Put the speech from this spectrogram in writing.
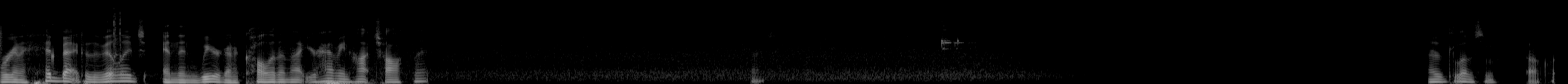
We're gonna head back to the village and then we are gonna call it a night. You're having hot chocolate. I'd love some chocolate.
